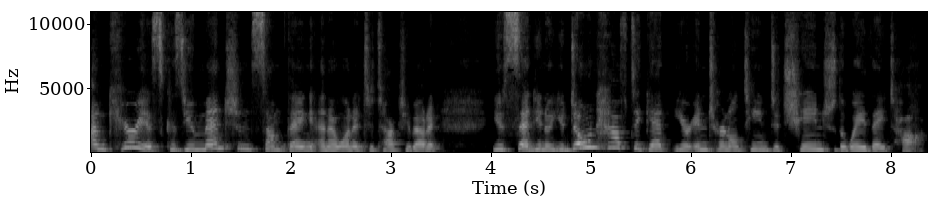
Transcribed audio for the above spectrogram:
I'm curious because you mentioned something and I wanted to talk to you about it. You said, you know, you don't have to get your internal team to change the way they talk.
